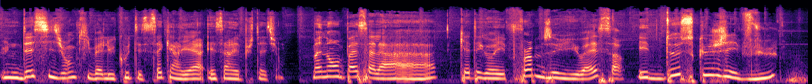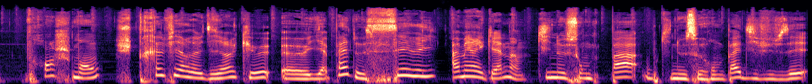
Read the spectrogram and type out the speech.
une décision qui va lui coûter sa carrière et sa réputation. Maintenant, on passe à la catégorie From the US. Et de ce que j'ai vu, franchement, je suis très fière de dire qu'il n'y euh, a pas de séries américaines qui ne sont pas ou qui ne seront pas diffusées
